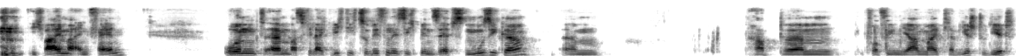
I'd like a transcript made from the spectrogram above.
ich war immer ein Fan und ähm, was vielleicht wichtig zu wissen ist, ich bin selbst Musiker, ähm, habe ähm, vor vielen Jahren mal Klavier studiert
